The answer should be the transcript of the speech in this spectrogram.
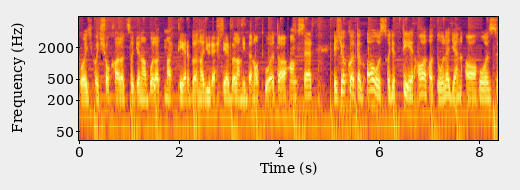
hogy, hogy sok hallatszódjon abból a nagy térből, nagy üres térből, amiben ott volt a hangszer, és gyakorlatilag ahhoz, hogy a tér hallható legyen, ahhoz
